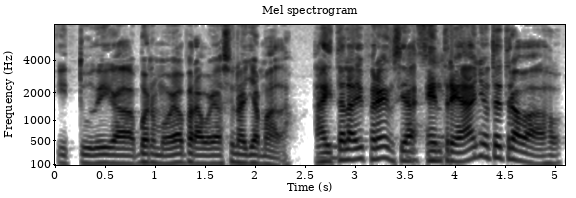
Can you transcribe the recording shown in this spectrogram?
y tú digas, bueno, me voy a parar, voy a hacer una llamada. Ahí está la diferencia entre años de trabajo,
